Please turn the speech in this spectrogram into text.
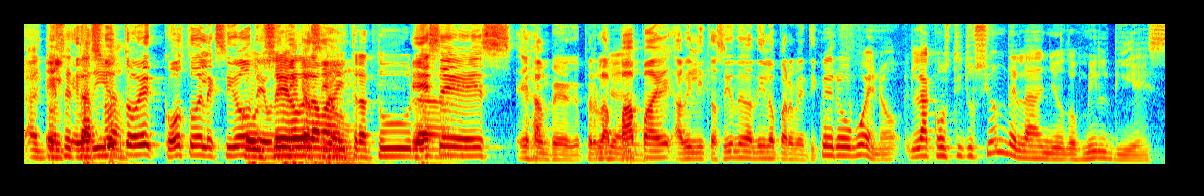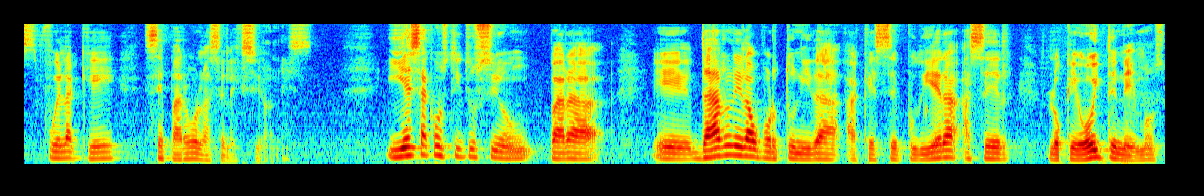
entonces el, asunto es costo de elección, Consejo de, la magistratura. Ese es el hamburger, pero la papa es habilitación de Danilo para 24. Pero bueno, la constitución del año 2010 fue la que separó las elecciones. Y esa constitución, para eh, darle la oportunidad a que se pudiera hacer lo que hoy tenemos,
